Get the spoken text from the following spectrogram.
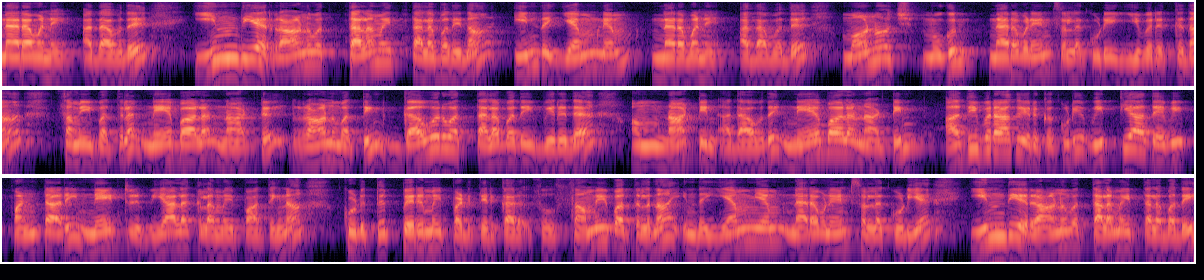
Naravane. அதாவது இந்திய ராணுவ தலைமை தளபதி தான் இந்த எம் எம் நரவனே. அதாவது மனோஜ் முகுந்த் நரவனேன்னு சொல்லக்கூடிய இவருக்கு தான் சமீபத்தில் நேபாள நாட்டு இராணுவத்தின் கௌரவ தளபதி விருதை அம் நாட்டின் அதாவது நேபாள நாட்டின் அதிபராக இருக்கக்கூடிய வித்யாதேவி பண்டாரி நேற்று வியாழக்கிழமை பார்த்தீங்கன்னா கொடுத்து பெருமைப்படுத்தியிருக்காரு. ஸோ சமீபத்தில் தான் இந்த எம் எம் நரவனேன்னு சொல்லக்கூடிய இந்திய ராணுவ தலைமை தளபதி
